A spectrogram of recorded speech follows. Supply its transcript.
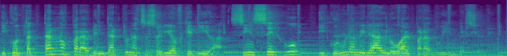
y contactarnos para brindarte una asesoría objetiva, sin sesgo y con una mirada global para tus inversiones.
